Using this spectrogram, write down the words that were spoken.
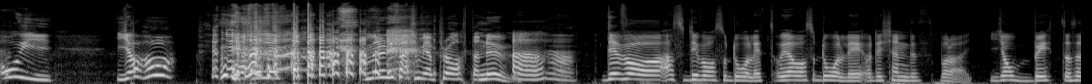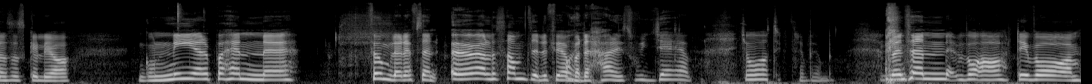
oj, jaha. eller, men ungefär som jag pratar nu. Ja. Det var, alltså det var så dåligt och jag var så dålig och det kändes bara jobbigt och sen så skulle jag gå ner på henne fumlade efter en öl samtidigt för jag bara det här är så jävla... Jag tyckte det var jobbigt. Men sen var, ja, det var,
